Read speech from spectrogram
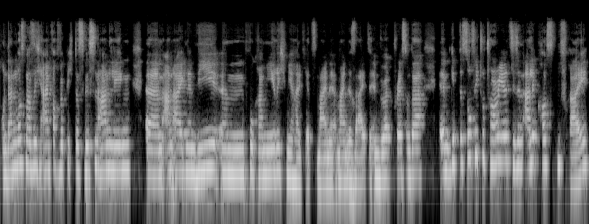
Und dann muss man sich einfach wirklich das Wissen anlegen, ähm, aneignen, wie ähm, programmiere ich mir halt jetzt meine, meine Seite in WordPress. Und da ähm, gibt es so viele Tutorials, die sind alle kostenfrei.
